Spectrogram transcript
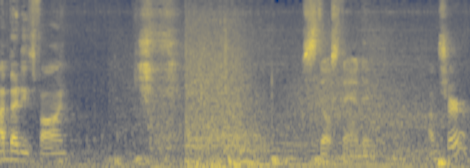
I bet he's fine. Still standing. I'm sure.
